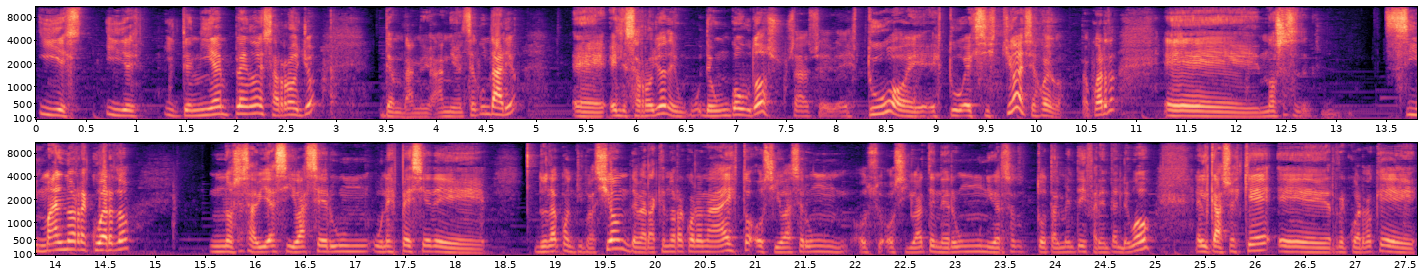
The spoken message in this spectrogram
y, y, tenía en pleno desarrollo a nivel secundario eh, el desarrollo de, un Go 2. O sea, estuvo, eh, estuvo, existió ese juego, ¿de acuerdo? No sé, si mal no recuerdo, no se sabía si iba a ser una especie de, de una continuación. De verdad que no recuerdo nada de esto. O si iba a ser un. O, si iba a tener un universo totalmente diferente al de WoW. El caso es que recuerdo que.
